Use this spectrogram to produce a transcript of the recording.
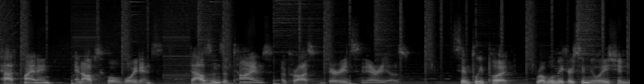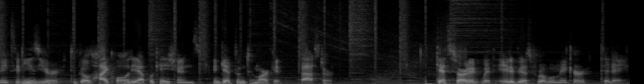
path planning, and obstacle avoidance thousands of times across varied scenarios. Simply put, RoboMaker Simulation makes it easier to build high-quality applications and get them to market faster. Get started with AWS RoboMaker today.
